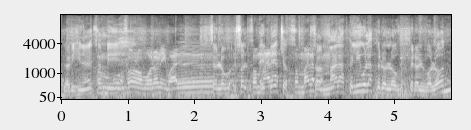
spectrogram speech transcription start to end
son originales? Los originales también. Son unos bolones igual. Son, lo- son- son malas, de hecho, son malas. películas, pero, lo- pero el bolón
